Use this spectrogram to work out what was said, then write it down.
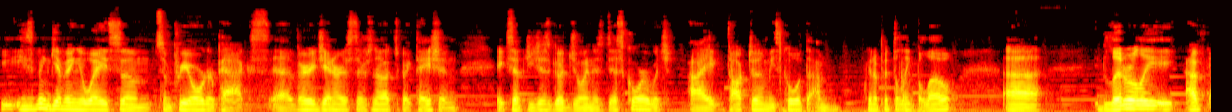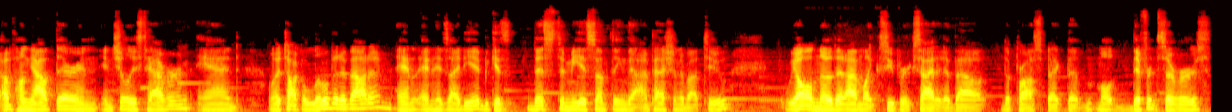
He, he's been giving away some some pre-order packs uh, very generous. There's no expectation except you just go join his discord which i talked to him. He's cool with that. I'm gonna put the link below. Uh, literally I've, I've hung out there in, in chili's tavern and i'm going to talk a little bit about him and, and his idea because this to me is something that i'm passionate about too. We all know that i'm like super excited about the prospect of mul- different servers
